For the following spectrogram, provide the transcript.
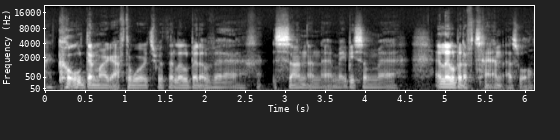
cold Denmark afterwards with a little bit of uh, sun and uh, maybe some uh, a little bit of tan as well.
